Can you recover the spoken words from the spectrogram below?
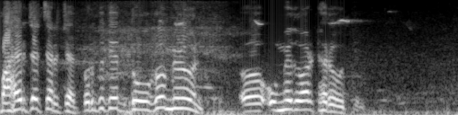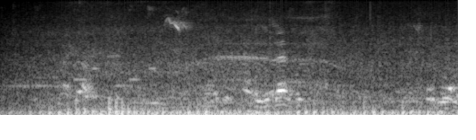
बाहेरच्या चर्चा आहेत परंतु ते दोघं मिळून अ, उमेदवार ठरवतील. 嗯好的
